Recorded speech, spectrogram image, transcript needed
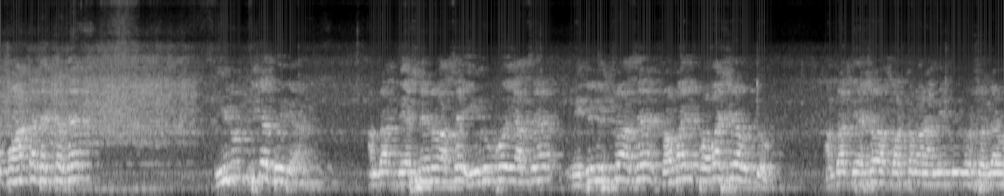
উপহারটা দেখতেছেন ইউরোপ থেকে ধরিয়া আমরা দেশেরও আছে ইউরোপই আছে, মিডিল ইস্টও আছে, সবাই প্রবাসীরা উদ্যোগ। আমরা দেশও বর্তমানে আমি দুই বছর যাব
